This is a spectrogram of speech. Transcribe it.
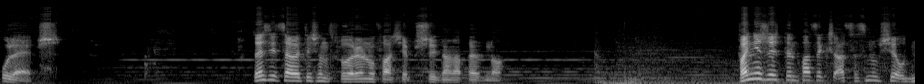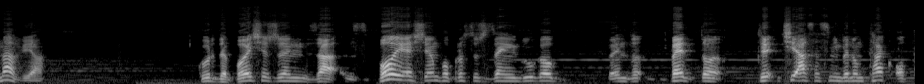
Ulepsz. To jest niecałe 1000 florenów, a się przyda na pewno. Fajnie, że ten pasek asasynów się odnawia. Kurde, boję się, że za... z- Boję się po prostu, że za niedługo będą... będą ty, ci asasyni będą tak OP,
